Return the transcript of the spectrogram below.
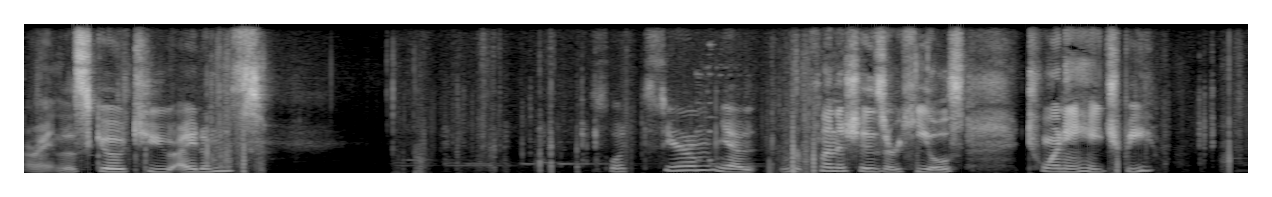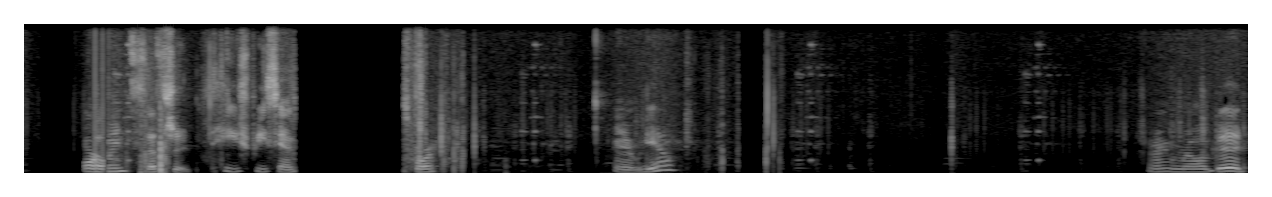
Alright, let's go to items. Select serum. Yeah, replenishes or heals 20 HP. Or points, that's what HP stands for. There we go. Alright, we're all good.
